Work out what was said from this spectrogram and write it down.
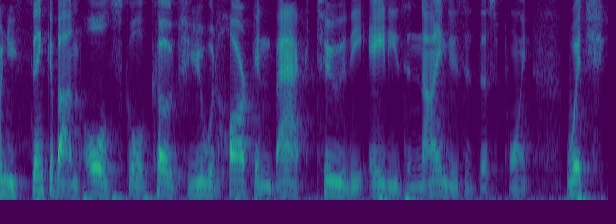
when you think about an old school coach, you would harken back to the 80s and 90s at this point, which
